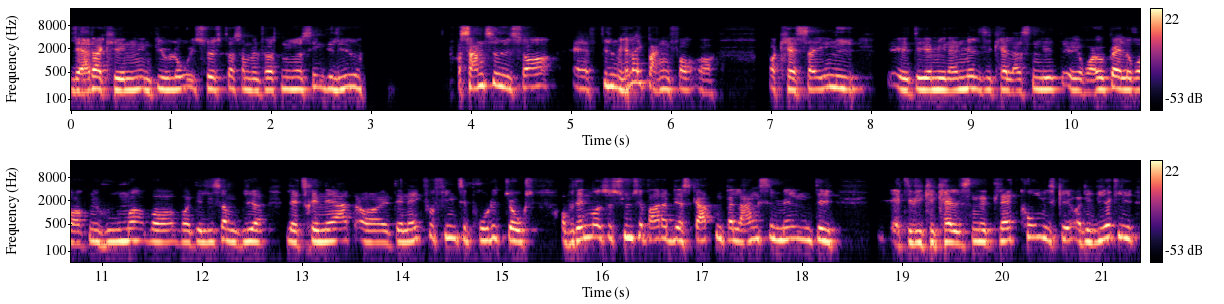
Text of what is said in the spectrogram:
lærte at kende, en biologisk søster, som han først nu har set i livet. Og samtidig så er filmen heller ikke bange for at, at kaste sig ind i øh, det, jeg min anmeldelse kalder sådan lidt øh, røvballerokkende humor, hvor, hvor det ligesom bliver latrinært, og øh, den er ikke for fin til jokes. Og på den måde, så synes jeg bare, der bliver skabt en balance mellem det, ja, det vi kan kalde sådan et plat komiske, og det virkelig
